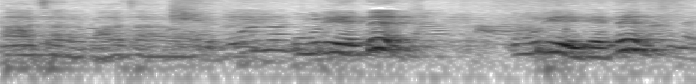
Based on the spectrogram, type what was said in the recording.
맞아요, 맞아요. 우리 애는 우리에게는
